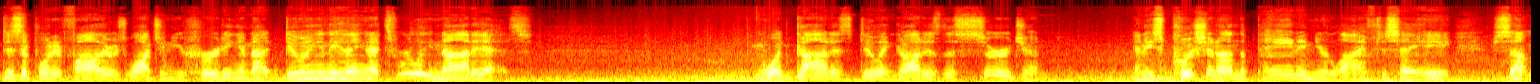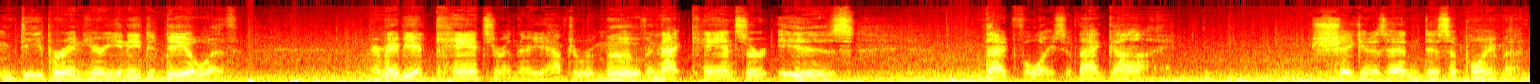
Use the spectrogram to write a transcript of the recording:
disappointed father who's watching you hurting and not doing anything, that's really not it. What God is doing, God is the surgeon. And He's pushing on the pain in your life to say, hey, something deeper in here you need to deal with. There may be a cancer in there you have to remove. And that cancer is that voice of that guy shaking his head in disappointment.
